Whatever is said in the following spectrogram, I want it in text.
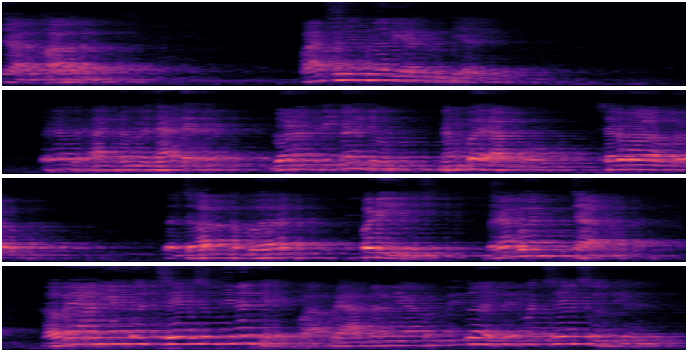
ચાલો પાછી નવી આકૃતિ આવી. બરાબર? આ તમે જાતે ગણતરી કરજો. નંબર આપો. સરવાળો કરો. તો જવાબ ખબર પડી જશે. બરાબર? ચાલો. હવે આની અંદર છેક સુધી નથી. આપણે આગળની આકૃતિ જોઈએ એટલે એમાં છેક સુધી હતું.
